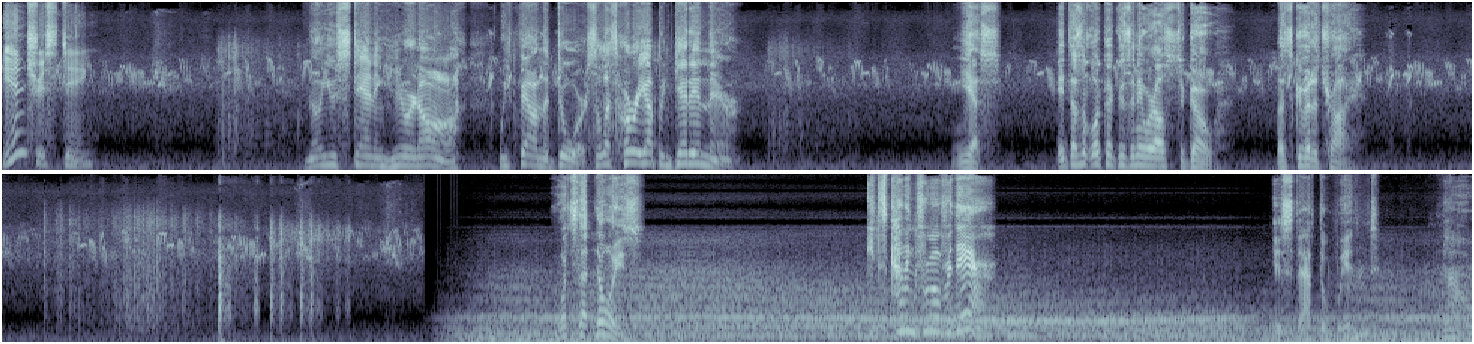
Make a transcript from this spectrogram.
Interesting. No use standing here in awe. We found the door, so let's hurry up and get in there. Yes. It doesn't look like there's anywhere else to go. Let's give it a try. What's that noise? It's coming from over there. Is that the wind? No.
